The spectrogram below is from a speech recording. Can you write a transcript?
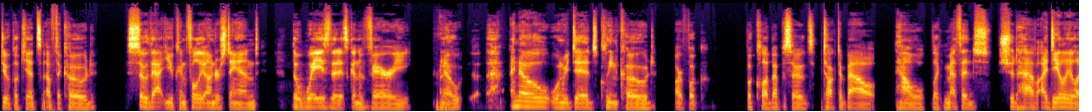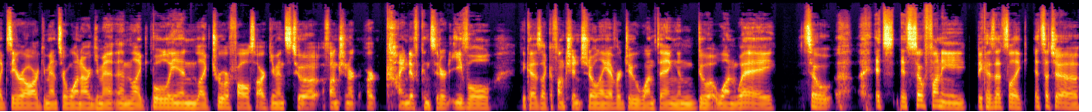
duplicates of the code so that you can fully understand the ways that it's going to vary. Right. You know, I know when we did clean code, our book book club episodes, talked about how like methods should have ideally like zero arguments or one argument and like boolean like true or false arguments to a, a function are, are kind of considered evil because like a function should only ever do one thing and do it one way so it's it's so funny because that's like it's such a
